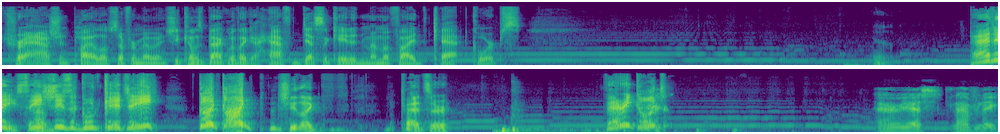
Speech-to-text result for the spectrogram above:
trash and piled up stuff for a moment. And she comes back with like a half desiccated, mummified cat corpse. Patty, see, Um, she's a good kitty. Good, good. She like pets her. Very good. Oh yes, lovely.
